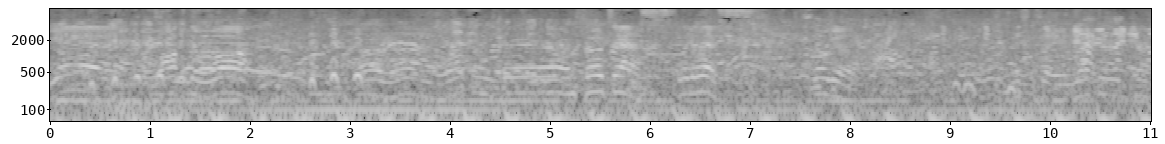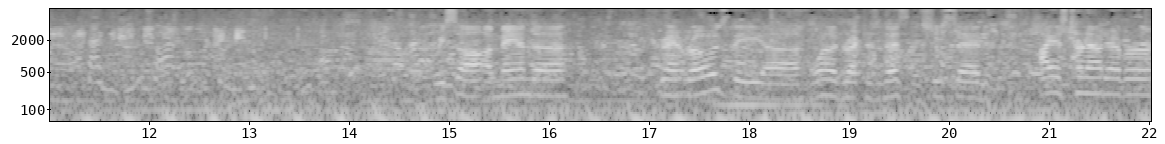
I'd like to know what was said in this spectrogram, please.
Yeah, walk the walk. All right, welcome there on protest. Look at this. So good. This is a record turnout. We saw Amanda Grant Rose, the uh, one of the directors of this, and she said, highest turnout ever,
